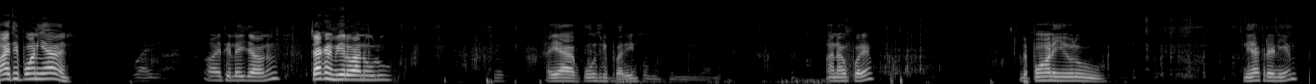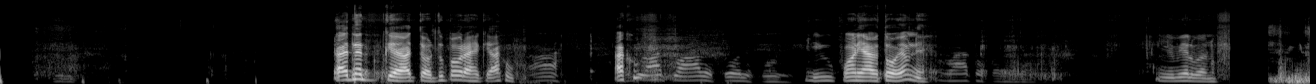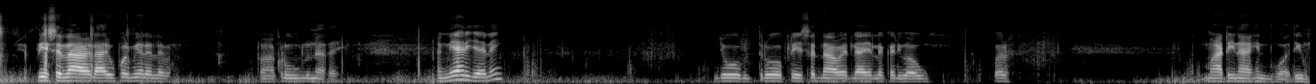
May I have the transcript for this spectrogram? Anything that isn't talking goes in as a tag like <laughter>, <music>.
અહીંથી પાણી આવે ને? અહીંથી લઈ જવાનું. ચાકણ મેળવાનું ઓલું? અહીંયા કોથળી ભરીને. આના ઉપર એમ? એટલે પાણી ઓલું નીકળે નહીં એમ? આજને કે આજ તો અડધું પવરા છે કે આખું? આખું? એવું પાણી આવે તો એમ ને? એ મેલવાનું. પ્રેશર ના આવે એટલે ઉપર મેળે લેવા. તો આંકડું ઉગલું ના થાય. નિહારી જાય નહીં? જો મિત્રો પ્રેશર ના આવે એટલે એટલે કર્યું આવું. પર માટી નાખીને વધ્યું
